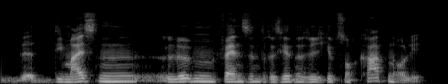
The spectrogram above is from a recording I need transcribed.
Die meisten Löwen-Fans interessiert natürlich, gibt es noch Karten, Olli?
